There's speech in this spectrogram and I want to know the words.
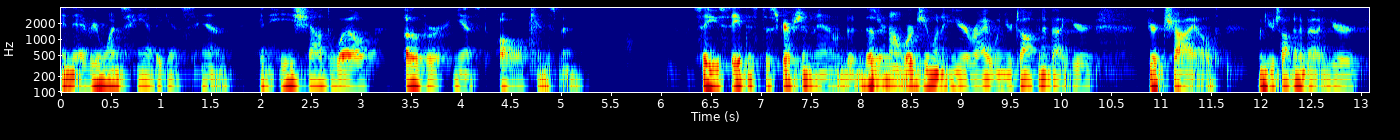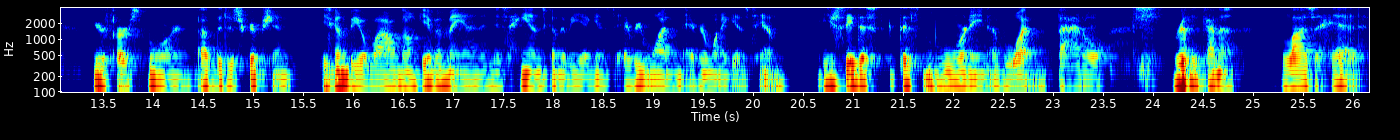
and everyone's hand against him, and he shall dwell over against all kinsmen. So you see this description, man. Those are not words you want to hear, right? When you're talking about your your child, when you're talking about your your firstborn of the description, he's going to be a wild donkey of a man, and his hand's going to be against everyone and everyone against him. You see this this warning of what battle really kind of lies ahead.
